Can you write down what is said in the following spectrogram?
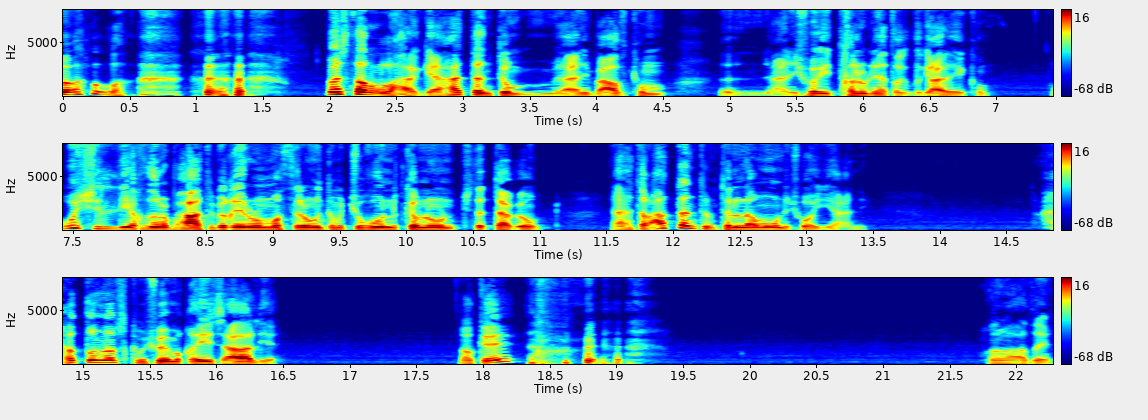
والله. بس ترى الله حق يعني حتى أنتم يعني بعضكم يعني شوي تخلوني أطقطق عليكم. وش اللي يأخذون ابو حاتم يغيرون الممثل وأنتم تشوفون تكملون تتابعون؟ يعني ترى حتى أنتم تلامون شوي يعني. حطوا لنفسكم شوي مقاييس عالية. أوكي؟ والله عظيم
